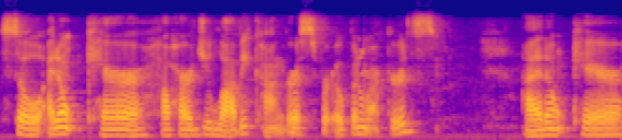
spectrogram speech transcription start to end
So I don't care how hard you lobby Congress for open records. I don't care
